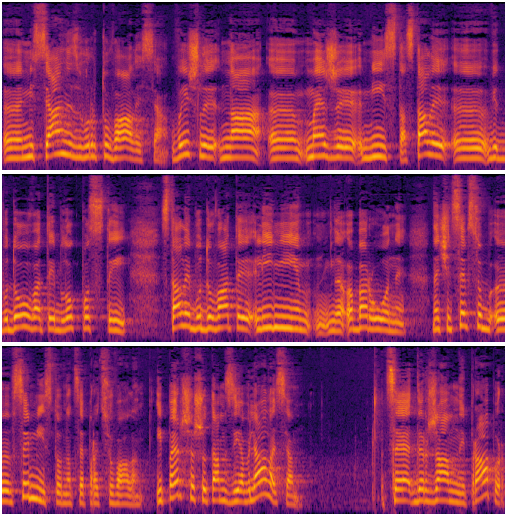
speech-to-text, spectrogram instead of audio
е, містяни згуртувалися, вийшли на е, межі міста, стали е, відбудовувати блокпости, стали будувати лінії оборони. Значить, це все, все місто на це працювало. І перше, що там з'являлося, це державний прапор,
